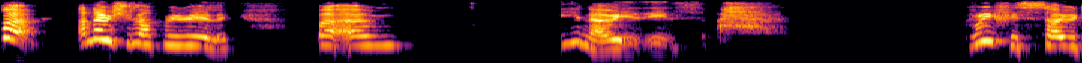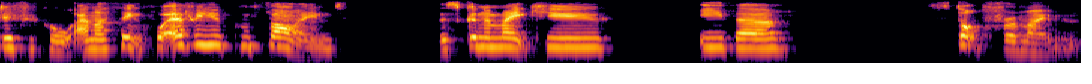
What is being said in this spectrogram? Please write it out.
but I know she loved me really. But um, you know, it, it's grief is so difficult, and I think whatever you can find that's going to make you either stop for a moment,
